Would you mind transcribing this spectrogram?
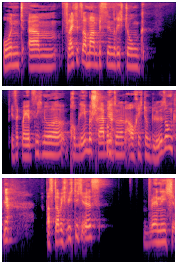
Und ähm, vielleicht jetzt auch mal ein bisschen Richtung, ich sag mal jetzt nicht nur Problembeschreibung, ja. sondern auch Richtung Lösung. Ja. Was, glaube ich, wichtig ist, wenn ich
